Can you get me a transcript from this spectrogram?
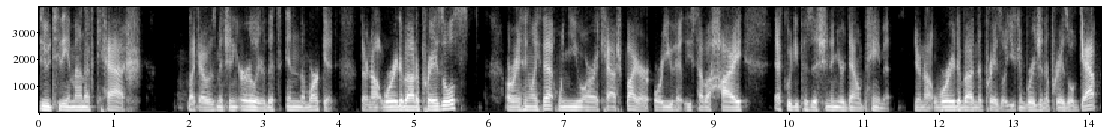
due to the amount of cash, like I was mentioning earlier, that's in the market. They're not worried about appraisals or anything like that when you are a cash buyer or you at least have a high equity position in your down payment. You're not worried about an appraisal. You can bridge an appraisal gap,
